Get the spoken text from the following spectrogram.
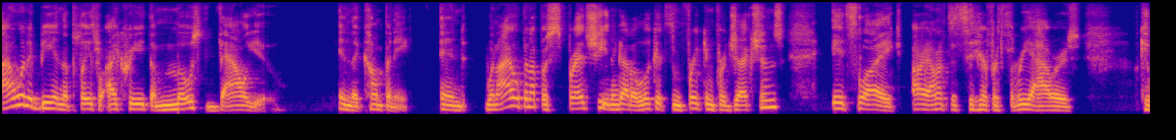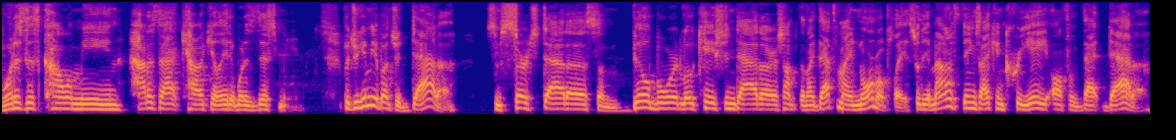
I want to be in the place where I create the most value in the company. And when I open up a spreadsheet and got to look at some freaking projections, it's like, all right, I don't have to sit here for three hours. Okay, what does this column mean? How does that calculate it? What does this mean? But you give me a bunch of data, some search data, some billboard location data, or something like that's my normal place. So the amount of things I can create off of that data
